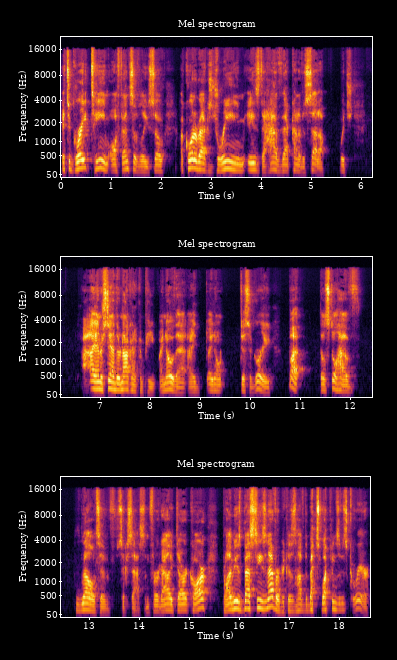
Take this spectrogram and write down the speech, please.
It's a great team offensively. So a quarterback's dream is to have that kind of a setup, which I understand they're not going to compete. I know that. I I don't disagree, but they'll still have relative success. And for a guy like Derek Carr, probably be his best season ever because he'll have the best weapons of his career.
